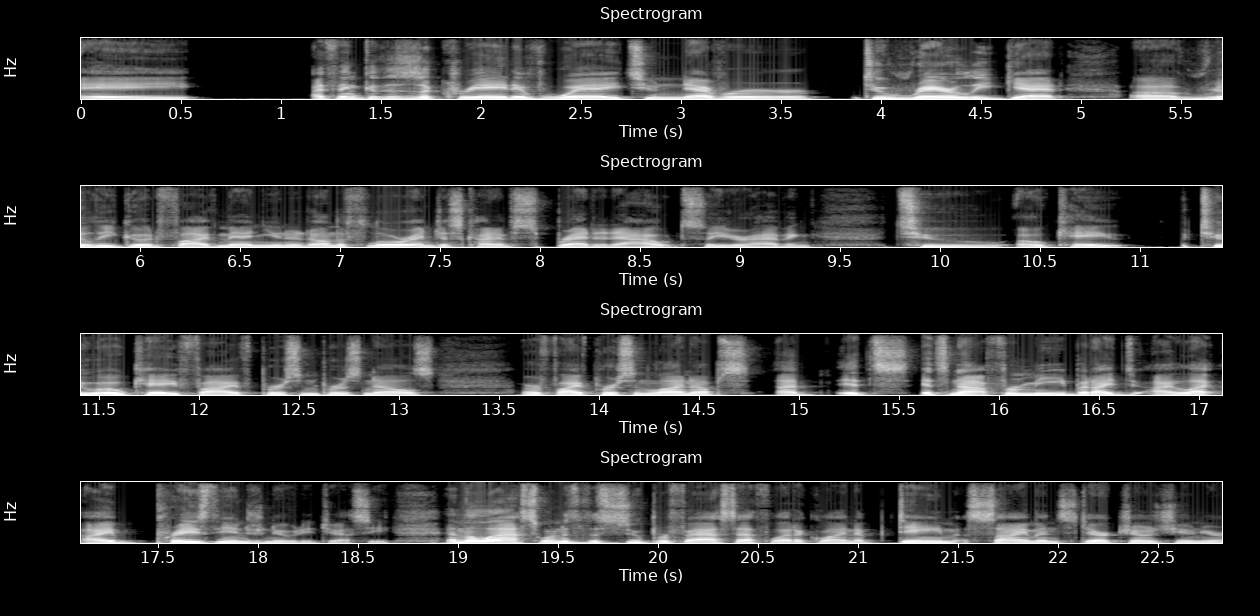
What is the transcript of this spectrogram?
a. I think this is a creative way to never, to rarely get a really good five man unit on the floor and just kind of spread it out. So you're having two okay, two okay five person personnels or five person lineups. Uh, it's it's not for me, but I I like I praise the ingenuity, Jesse. And the last one is the super fast athletic lineup: Dame, Simon, Derrick Jones Jr.,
